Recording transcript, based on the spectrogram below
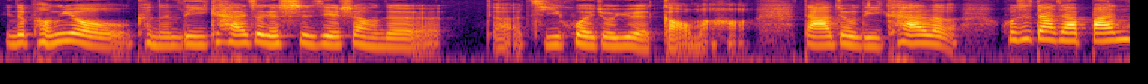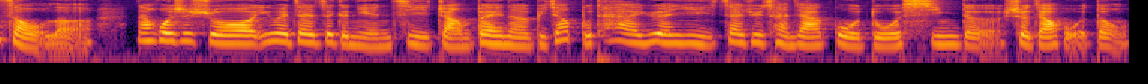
你的朋友可能离开这个世界上的呃机会就越高嘛，哈，大家就离开了，或是大家搬走了。那或是说，因为在这个年纪，长辈呢比较不太愿意再去参加过多新的社交活动，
